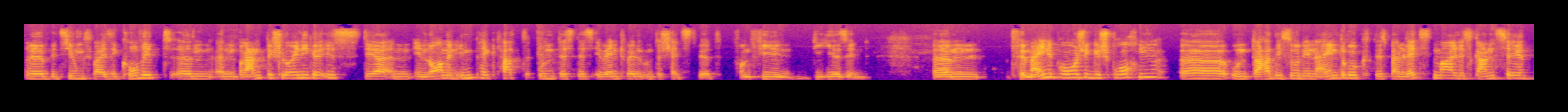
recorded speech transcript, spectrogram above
äh, beziehungsweise Covid ein, ein, Brandbeschleuniger ist, der einen enormen Impact hat und dass das eventuell unterschätzt wird von vielen, die hier sind ähm, für meine Branche gesprochen äh, und da hatte ich so den Eindruck, dass beim letzten Mal das Ganze,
